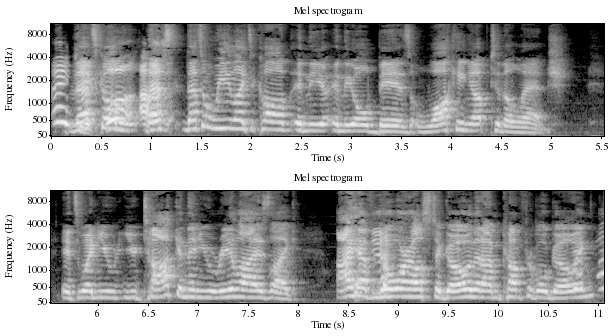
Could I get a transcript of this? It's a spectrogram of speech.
Thank That's you. called Well, that's was- that's what we like to call in the in the old biz walking up to the ledge. It's when you you talk and then you realize like I have nowhere else to go that I'm comfortable going.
